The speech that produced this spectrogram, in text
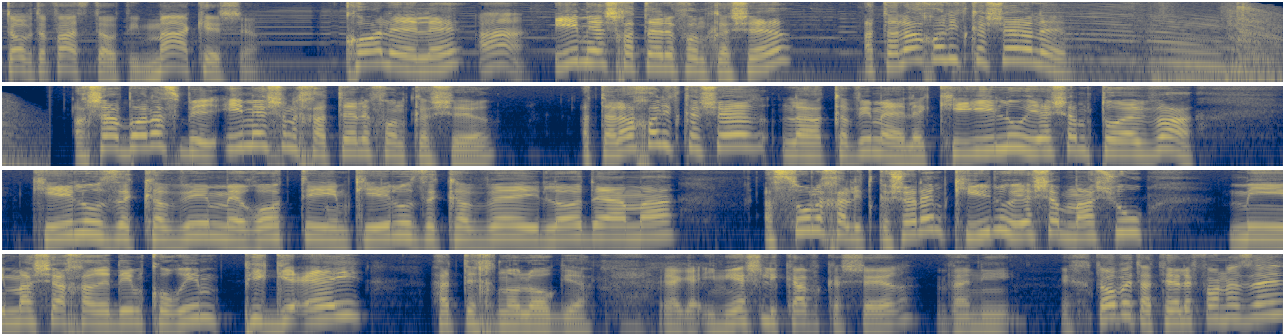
טוב, תפסת אותי, מה הקשר? כל אלה, 아. אם יש לך טלפון כשר, אתה לא יכול להתקשר אליהם. עכשיו בוא נסביר, אם יש לך טלפון כשר, אתה לא יכול להתקשר לקווים האלה כאילו יש שם תועבה. כאילו זה קווים אירוטיים, כאילו זה קווי לא יודע מה, אסור לך להתקשר אליהם כאילו יש שם משהו ממה שהחרדים קוראים פגעי הטכנולוגיה. רגע, אם יש לי קו כשר ואני אכתוב את הטלפון הזה,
